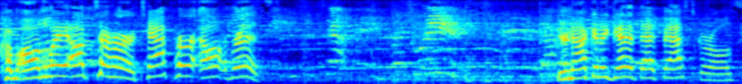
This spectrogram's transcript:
Come all the way up to her. Tap her out wrist. You're not going to get it that fast, girls.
